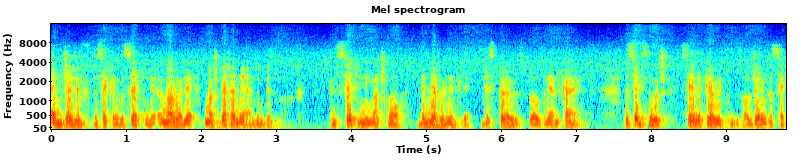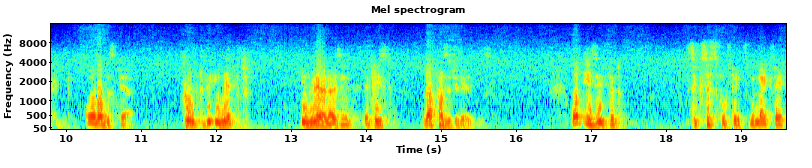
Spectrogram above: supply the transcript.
And Joseph II was certainly uh, a morally much better man than Bismarck, and certainly much more benevolently disposed towards mankind. The sense in which, say, the Puritans, or James II, or Robespierre, proved to be inept in realizing at least their positive ends. What is it that successful statesmen, like, say,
